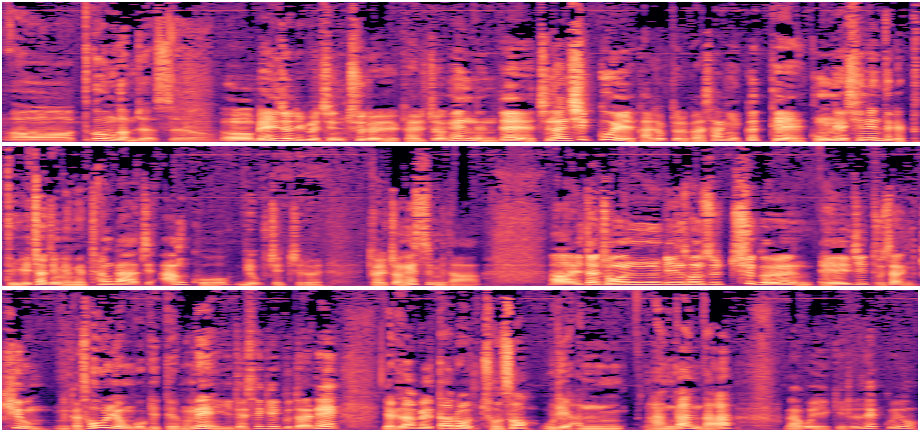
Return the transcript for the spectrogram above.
어, 뜨거운 감자였어요. 어, 메이저리그 진출을 결정했는데, 지난 19일 가족들과 상의 끝에 국내 신인 드래프트 1차 지명에 참가하지 않고 미국 진출을 결정했습니다. 아, 일단 조원빈 선수 측은 LG, 두산, 키움, 그러니까 서울 연고기 때문에 이들 세개 구단에 연락을 따로 줘서 우리 안, 안 간다라고 얘기를 했고요.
